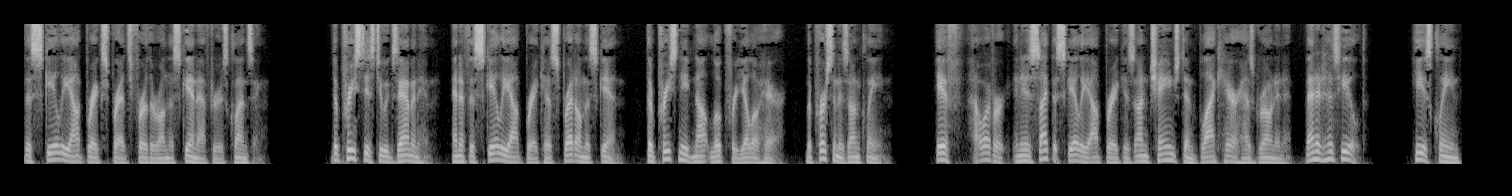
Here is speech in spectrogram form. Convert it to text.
the scaly outbreak spreads further on the skin after his cleansing, the priest is to examine him, and if the scaly outbreak has spread on the skin, the priest need not look for yellow hair, the person is unclean. If, however, in his sight the scaly outbreak is unchanged and black hair has grown in it, then it has healed. He is clean,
